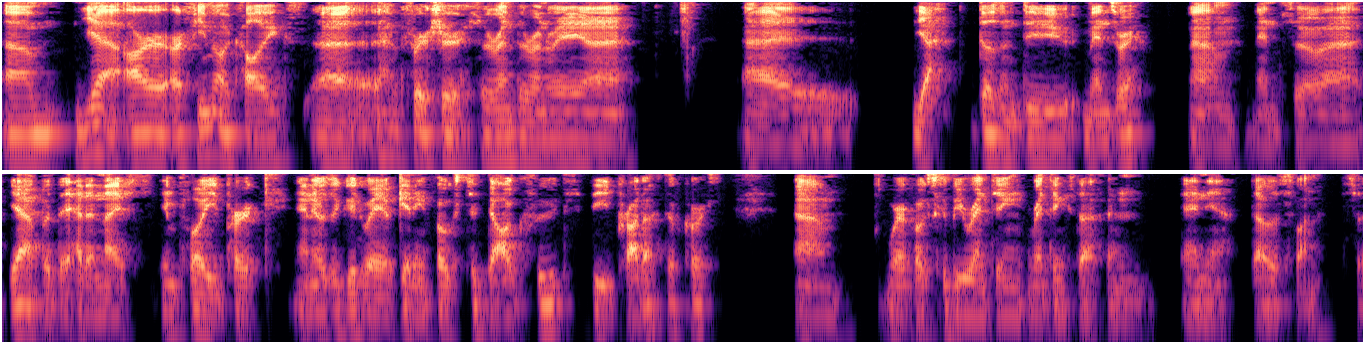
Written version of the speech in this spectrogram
Um, yeah, our, our female colleagues, uh, for sure. So Rent the Runway, uh, uh, yeah, doesn't do menswear. Um, and so, uh, yeah, but they had a nice employee perk and it was a good way of getting folks to dog food, the product, of course, um, where folks could be renting, renting stuff and and yeah, that was fun. So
